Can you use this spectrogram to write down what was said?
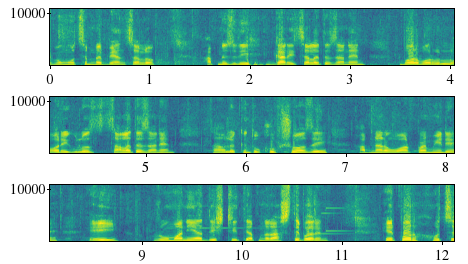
এবং হচ্ছে আপনার ভ্যান চালক। আপনি যদি গাড়ি চালাতে জানেন, বড় বড় লরিগুলো চালাতে জানেন, তাহলে কিন্তু খুব সহজেই আপনারা ওয়ার্ক পারমিটে এই রোমানিয়া দেশটিতে আপনারা আসতে পারেন। এরপর হচ্ছে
